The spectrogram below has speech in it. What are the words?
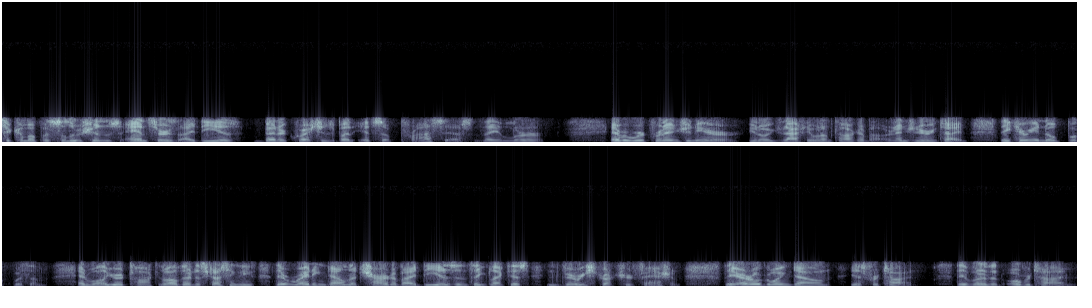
to come up with solutions, answers, ideas, better questions. But it's a process they learn ever work for an engineer, you know exactly what I'm talking about, an engineering type. They carry a notebook with them, and while you're talking, while they're discussing things, they're writing down the chart of ideas and things like this in very structured fashion. The arrow going down is for time. They've learned that over time,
